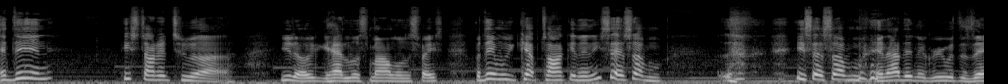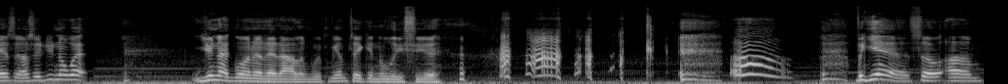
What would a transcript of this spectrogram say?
And then he started to, uh, you know, he had a little smile on his face. But then we kept talking, and he said something. he said something, and I didn't agree with his answer. I said, you know what? You're not going on that island with me. I'm taking Alicia. oh. But yeah, so um,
